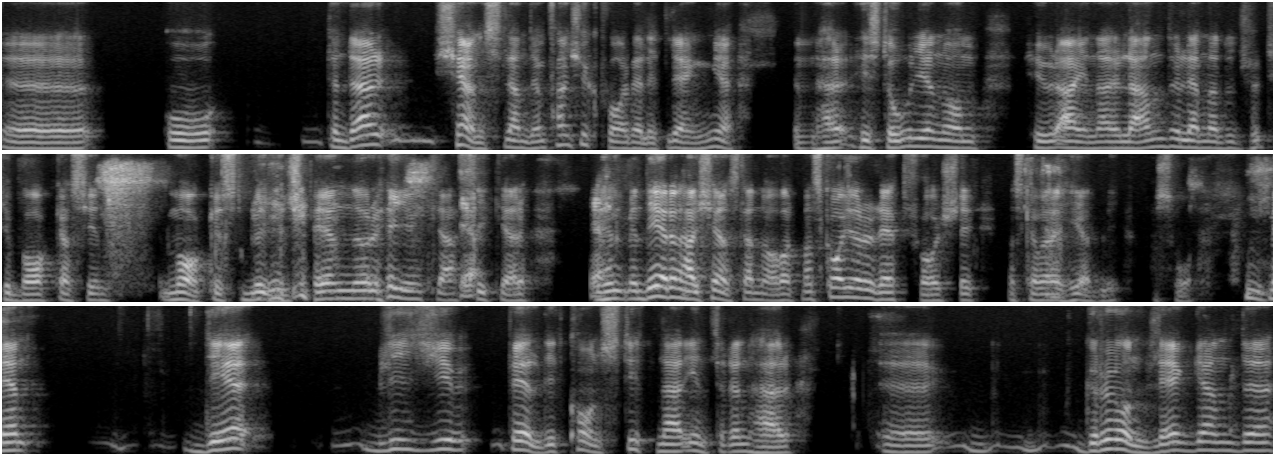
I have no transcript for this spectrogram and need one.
Eh, och den där känslan, den fanns ju kvar väldigt länge. Den här historien om hur Einar Erlander lämnade tillbaka sin makes blyertspennor är ju en klassiker. Men, men, det är den här känslan av att man ska göra rätt för sig, man ska vara hederlig och så. Mm. Men det blir ju väldigt konstigt när inte den här eh, grundläggande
